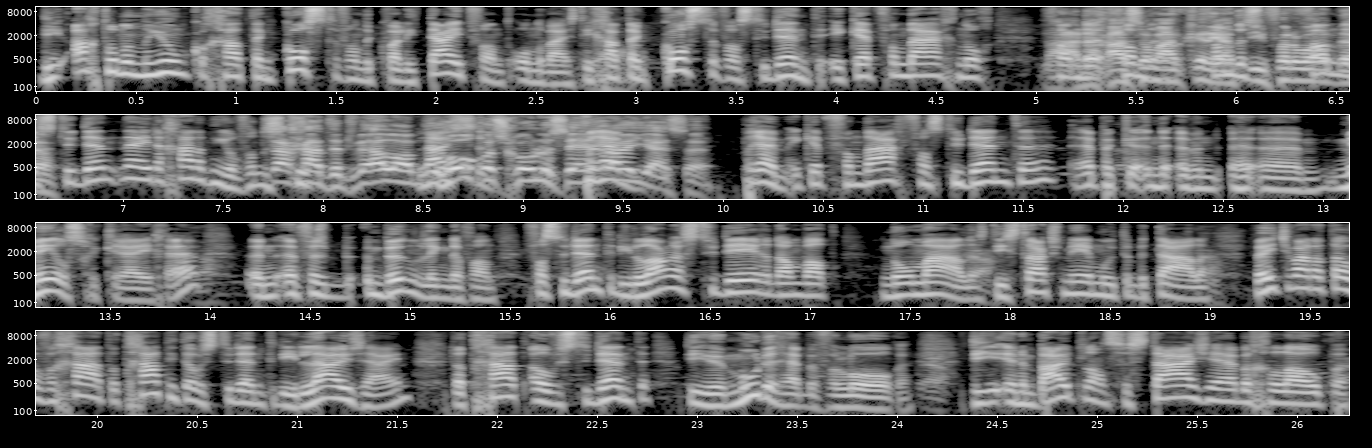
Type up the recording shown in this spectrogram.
Die 800 miljoen gaat ten koste van de kwaliteit van het onderwijs. Die gaat ten koste van studenten. Ik heb vandaag nog van Nou, de, van de, van de, van de student. Nee, daar gaat het niet om. Van de Daar gaat het wel om. De hogescholen zijn Prem, Jesse. Prem, ik heb vandaag van studenten heb ik een, een, een, een- mails gekregen. Hè? Een, een bundeling daarvan. Van studenten die langer studeren dan wat normaal is. Die straks meer moeten betalen. Weet je waar dat over gaat? Dat gaat niet over studenten die lui zijn. Dat gaat over studenten die hun moeder hebben verloren. Die in een buitenlandse stage hebben gelopen.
